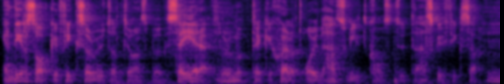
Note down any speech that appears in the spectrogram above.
en del saker fixar de utan att jag ens behöver säga det. För Mm. de upptäcker själv att oj, det här såg lite konstigt ut, det här ska vi fixa. Eh,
